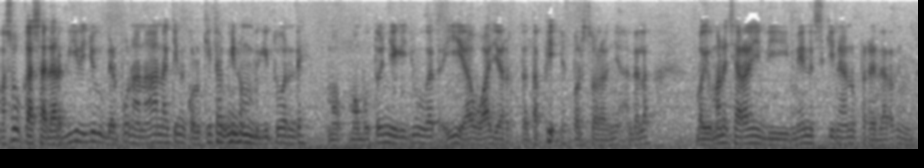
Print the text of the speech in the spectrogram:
masuk ke sadar diri juga biarpun anak-anak ini kalau kita minum begituan deh mau mabuton jadi juga kata iya wajar. Tetapi persoalannya adalah bagaimana caranya di manage kini anu peredarannya?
